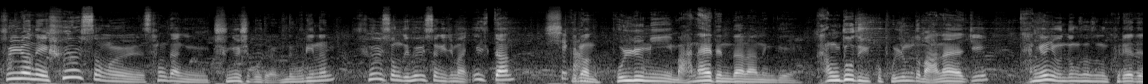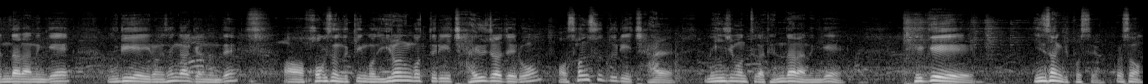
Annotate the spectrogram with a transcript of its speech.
훈련의 효율성을 상당히 중요시 보더라고요 근데 우리는 효율성도 효율성이지만 일단 시간. 이런 볼륨이 많아야 된다라는 게 강도도 있고 볼륨도 많아야지 당연히 운동선수는 그래야 된다라는 게 우리의 이런 생각이었는데 어, 거기서 느낀 건 이런 것들이 자유자재로 어, 선수들이 잘 매니지먼트가 된다라는 게 되게 인상 깊었어요. 그래서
